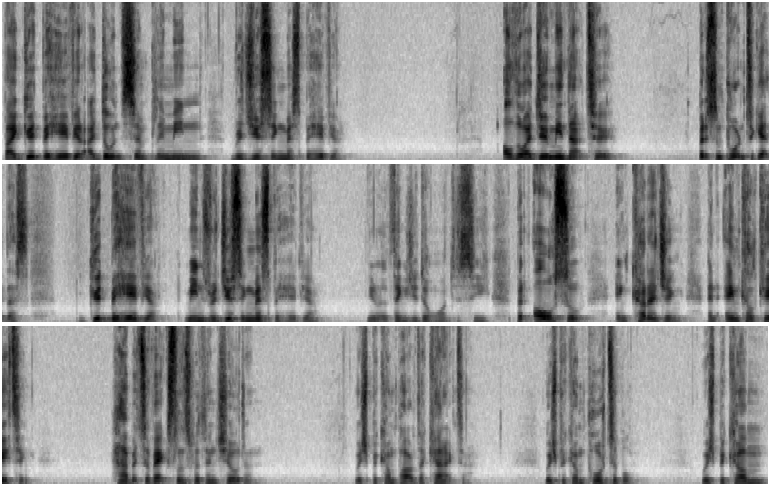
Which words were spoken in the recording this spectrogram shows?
By good behaviour, I don't simply mean reducing misbehaviour, although I do mean that too. But it's important to get this. Good behaviour means reducing misbehaviour, you know, the things you don't want to see, but also encouraging and inculcating habits of excellence within children, which become part of their character, which become portable, which become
